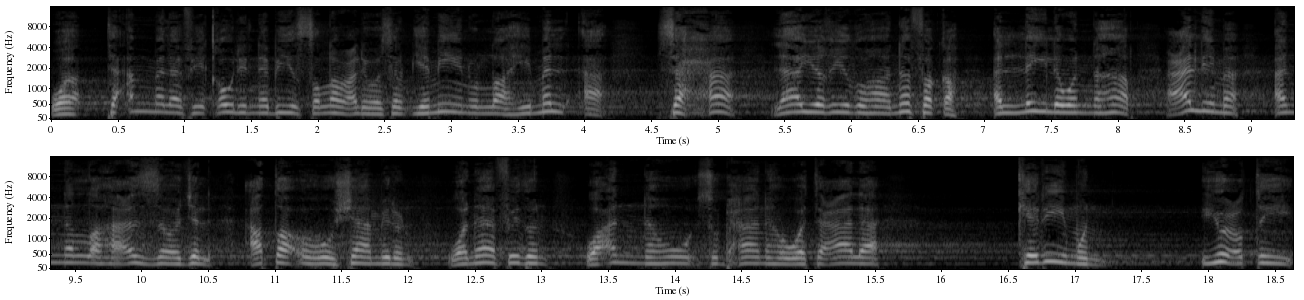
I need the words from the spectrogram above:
وتأمل في قول النبي صلى الله عليه وسلم يمين الله ملأ سحاء لا يغيضها نفقة. الليل والنهار علم أن الله عز وجل عطاؤه شامل ونافذ وأنه سبحانه وتعالى كريم يعطي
